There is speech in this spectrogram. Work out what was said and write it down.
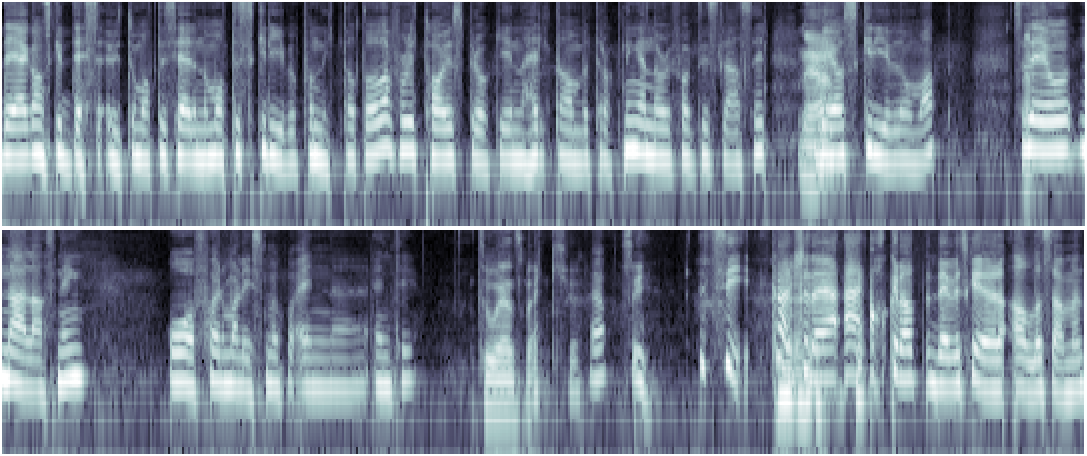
det er ganske desautomatiserende å måtte skrive på nytt igjen for du tar jo språket i en helt annen betraktning enn når du faktisk leser. Ja. Ved å skrive det om igjen. Så det er jo nærlesning og formalisme på en, en tid. To i en smekk. Ja. Si. Si. Kanskje det er akkurat det vi skal gjøre alle sammen.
